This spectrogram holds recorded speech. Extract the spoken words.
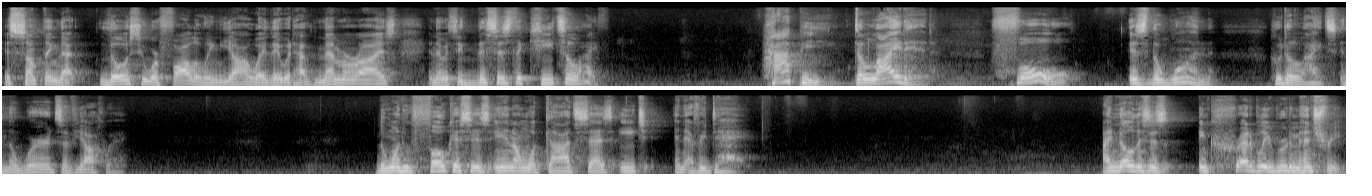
is something that those who were following Yahweh, they would have memorized, and they would say, this is the key to life. Happy, delighted, full is the one who delights in the words of Yahweh. The one who focuses in on what God says each and every day. I know this is incredibly rudimentary,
